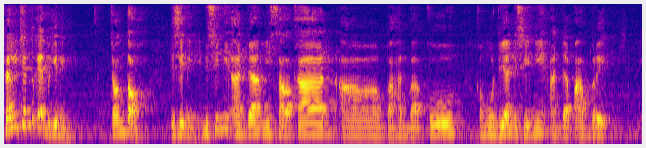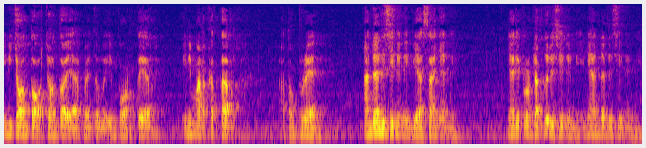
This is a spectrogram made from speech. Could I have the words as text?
Value chain itu kayak begini. Contoh di sini, di sini ada misalkan uh, bahan baku, kemudian di sini ada pabrik. Ini contoh, contoh ya, by the way, importer. Ini marketer atau brand. Anda di sini nih biasanya nih. Nyari produk tuh di sini nih. Ini Anda di sini nih.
